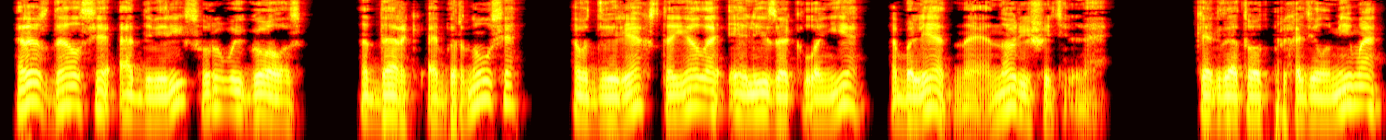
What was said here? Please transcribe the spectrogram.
— раздался от двери суровый голос. Дарк обернулся в дверях стояла Элиза Клонье, бледная, но решительная. Когда тот проходил мимо,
